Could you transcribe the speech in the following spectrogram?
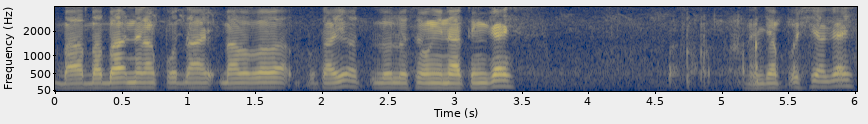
Bababa na lang po tayo, bababa po tayo at lulusungin natin guys. Nandiyan po siya guys.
